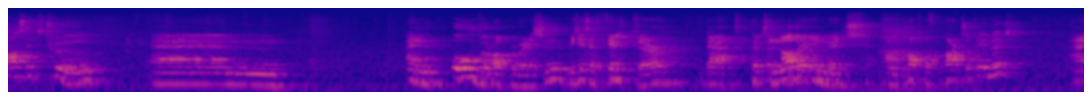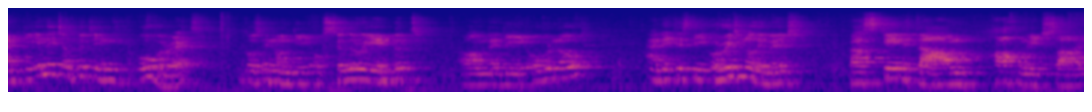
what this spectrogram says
passed it through um, an over operation, which is a filter that puts another image on top of parts of the image, and the image I'm putting over it goes in on the auxiliary input on the over node. And it is the original image, but I scale it down half on each side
